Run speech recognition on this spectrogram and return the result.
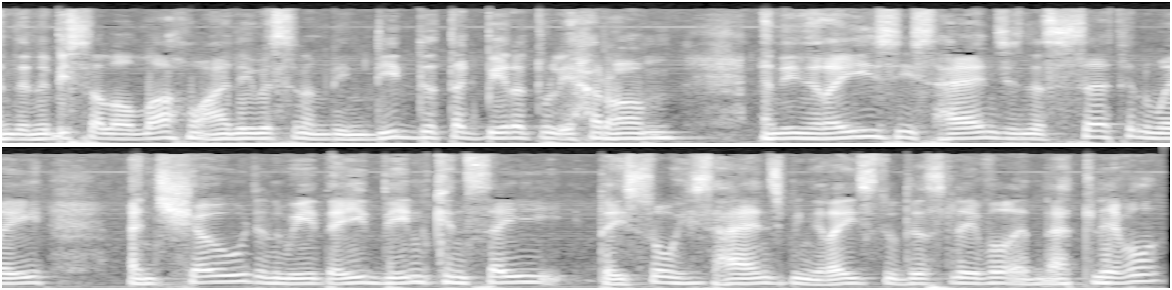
and the Nabi sallallahu alayhi wasallam then did the takbiratul ihram and then raised his hands in a certain way and showed and where they then can say they saw his hands being raised to this level and that level.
